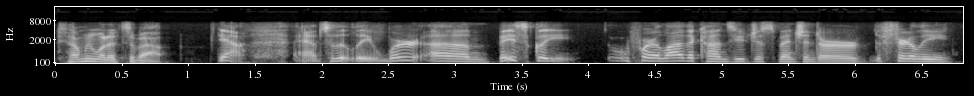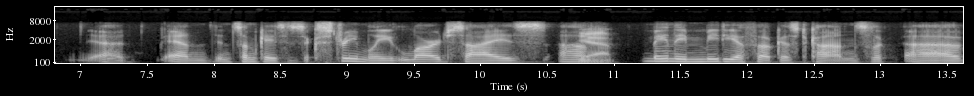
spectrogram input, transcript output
tell me what it's about. Yeah, absolutely. We're um, basically where a lot of the cons you just mentioned are fairly, uh, and in some cases extremely large size. Um, Yeah. Mainly media focused cons. Uh,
